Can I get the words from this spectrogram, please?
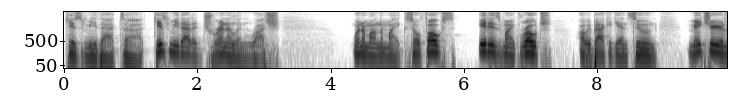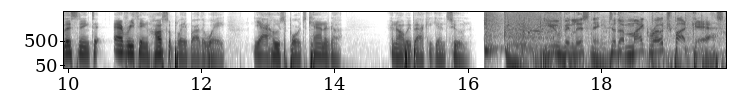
Gives me that uh, gives me that adrenaline rush when I'm on the mic. So, folks, it is Mike Roach. I'll be back again soon. Make sure you're listening to everything Hustle Play, by the way, Yahoo Sports Canada. And I'll be back again soon. You've been listening to the Mike Roach Podcast,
